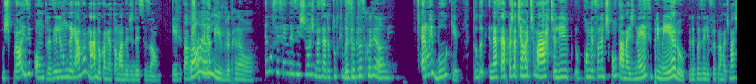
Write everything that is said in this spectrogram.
os prós e contras, ele não ganhava nada com a minha tomada de decisão. Ele tava Qual é querendo... o livro, Carol? Eu não sei se ainda existe hoje, mas era tudo que você Mas eu tô curiosa era um e-book. Tudo, nessa época já tinha Hotmart ali começando a despontar, mas nesse primeiro, que depois ele foi para Hotmart,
